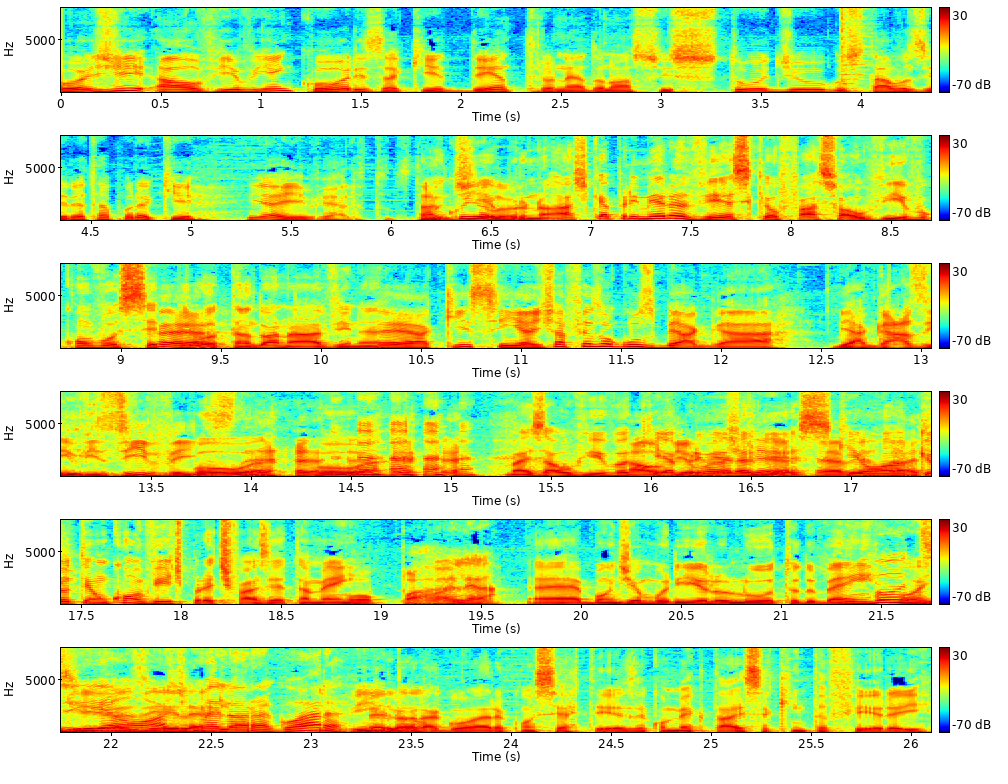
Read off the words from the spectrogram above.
Hoje, ao vivo e em cores aqui dentro né, do nosso estúdio, Gustavo Zilha tá por aqui. E aí, velho? Tudo Bom tranquilo? dia, Bruno. Acho que é a primeira vez que eu faço ao vivo com você É. pilotando a nave, né? É, aqui sim. A gente já fez alguns BH, BHs invisíveis. Boa, né? boa. Mas ao vivo aqui Ao é a primeira que é, vez. é que honra, porque eu tenho um convite para te fazer também. Opa. Olha, É, bom dia, Murilo, Lu, tudo bem? Bom, Bom dia, dia, ótimo. Zila. Melhor agora? Melhor agora, com certeza. Como é que tá essa quinta-feira aí?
